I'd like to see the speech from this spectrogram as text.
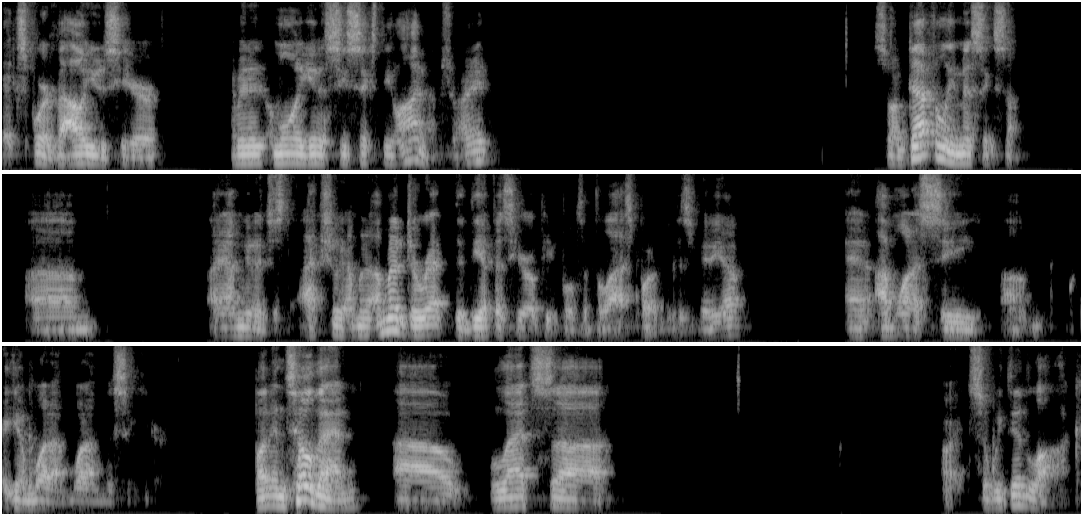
export values here. I mean, I'm only going to see 60 lineups, right? So I'm definitely missing something. Um, I am going to just actually, I'm going to, I'm going to direct the DFS Hero people to the last part of this video. And I want to see, um, again, what I'm, what I'm missing here. But until then, uh, let's, uh, all right, so we did lock.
